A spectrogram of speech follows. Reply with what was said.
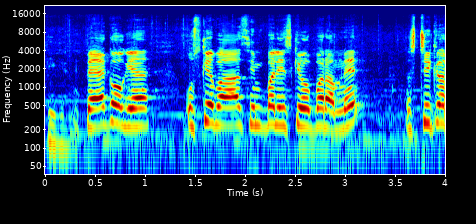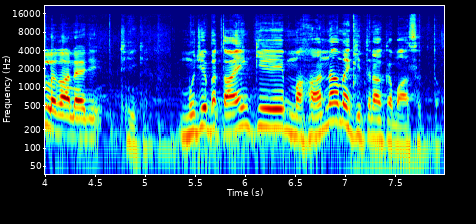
ठीक है। पैक हो गया। है उसके बाद सिंपल इसके ऊपर हमने स्टिकर लगाना है जी। ठीक है। मुझे बताएँ कि महाना मैं कितना कमा सकता हूँ?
